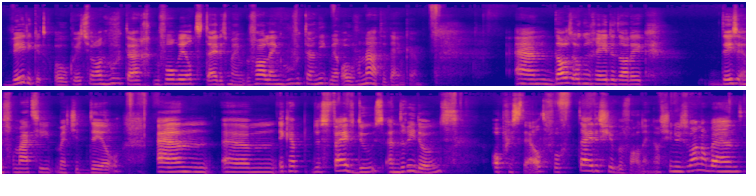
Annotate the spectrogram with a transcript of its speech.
weet ik het ook. Weet je dan hoef ik daar bijvoorbeeld tijdens mijn bevalling, hoef ik daar niet meer over na te denken. En dat is ook een reden dat ik deze informatie met je deel. En um, ik heb dus vijf do's en drie don'ts opgesteld voor tijdens je bevalling. Als je nu zwanger bent,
